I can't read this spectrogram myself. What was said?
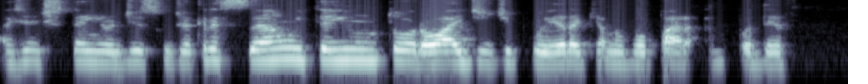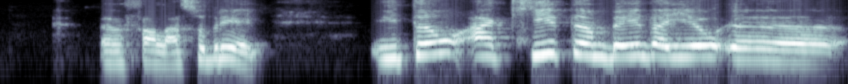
a gente tem o disco de acreção e tem um toroide de poeira que eu não vou poder uh, falar sobre ele. Então, aqui também, daí eu, uh,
